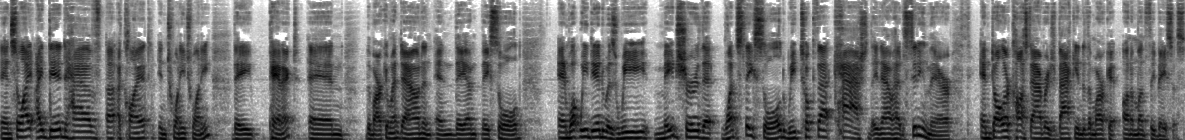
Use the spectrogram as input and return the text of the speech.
And so I, I did have a, client in 2020. They panicked and the market went down and, and they they sold. And what we did was we made sure that once they sold, we took that cash they now had sitting there and dollar cost average back into the market on a monthly basis.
